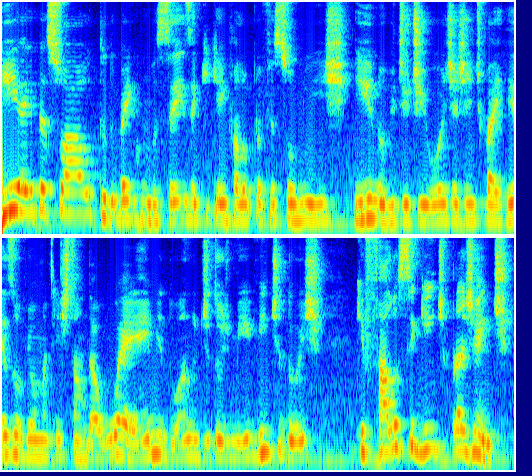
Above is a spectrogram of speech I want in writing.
E aí, pessoal, tudo bem com vocês? Aqui quem fala é o professor Luiz e no vídeo de hoje a gente vai resolver uma questão da UEM do ano de 2022 que fala o seguinte pra gente:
